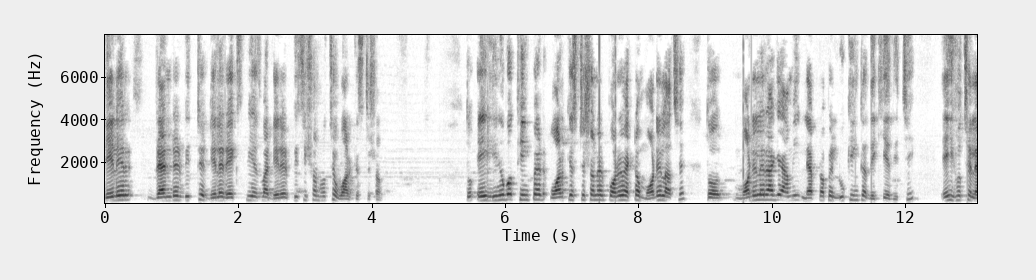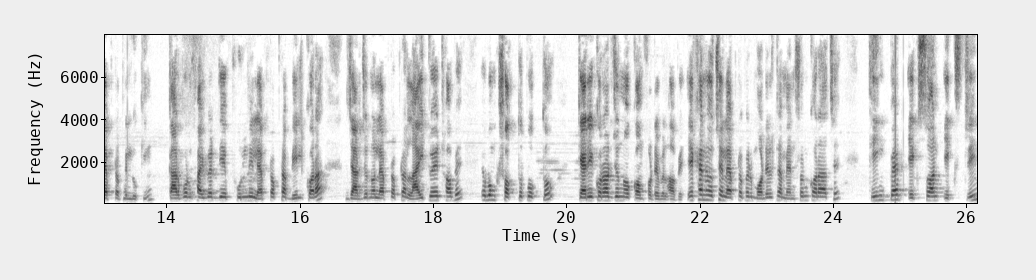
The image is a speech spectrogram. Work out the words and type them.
ডেলের ব্র্যান্ডের ভিতরে ডেলের এক্সপিএস বা ডেলের প্রিসিশন হচ্ছে ওয়ার্ক স্টেশন তো এই লিনোভো থিঙ্কপ্যাড ওয়ার্ক স্টেশনের পরেও একটা মডেল আছে। তো মডেলের আগে আমি ল্যাপটপের লুকিংটা দেখিয়ে দিচ্ছি। এই হচ্ছে ল্যাপটপের লুকিং কার্বন ফাইবার দিয়ে ফুললি ল্যাপটপটা বিল্ড করা, যার জন্য ল্যাপটপটা লাইট ওয়েট হবে এবং শক্তপোক্ত ক্যারি করার জন্য কমফোর্টেবল হবে। এখানে হচ্ছে ল্যাপটপের মডেলটা মেনশন করা আছে। ThinkPad X one Extreme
